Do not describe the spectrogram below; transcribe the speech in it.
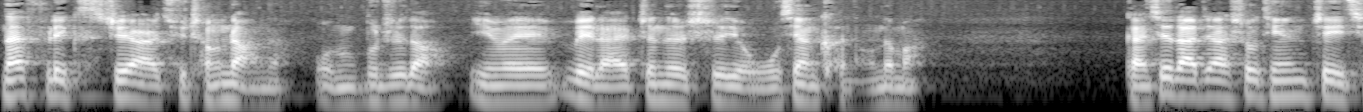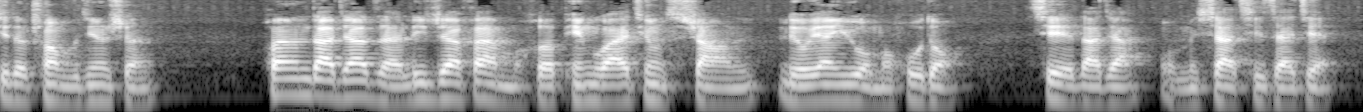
？Netflix 这样去成长呢？我们不知道，因为未来真的是有无限可能的嘛。感谢大家收听这一期的创富精神，欢迎大家在荔枝 FM 和苹果 iTunes 上留言与我们互动，谢谢大家，我们下期再见。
